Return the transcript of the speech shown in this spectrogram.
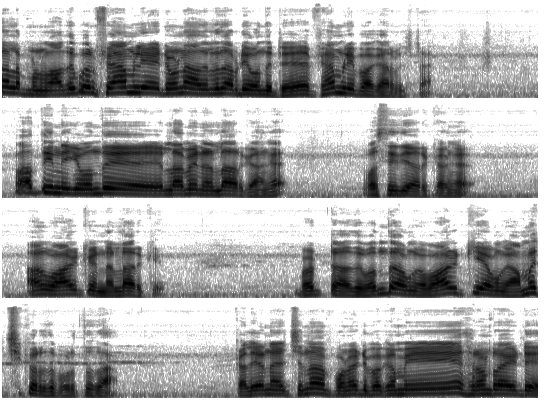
நல்லா பண்ணுவேன். அதுக்கு ஒரு ஃபேமிலி ஆகிட்டோன்னே அதுலேருந்து அப்படியே வந்துட்டு ஃபேமிலியை பார்க்க ஆரம்பிச்சிட்டேன். பார்த்து இன்றைக்கி வந்து எல்லாமே நல்லா இருக்காங்க. வசதியாக இருக்காங்க. அவங்க வாழ்க்கை நல்லா இருக்குது பட் அது வந்து அவங்க வாழ்க்கையை அவங்க அமைச்சிக்கிறத பொறுத்து தான். கல்யாணம் ஆச்சுன்னா பொண்டாட்டி பக்கமே சரண்டர் ஆகிட்டு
